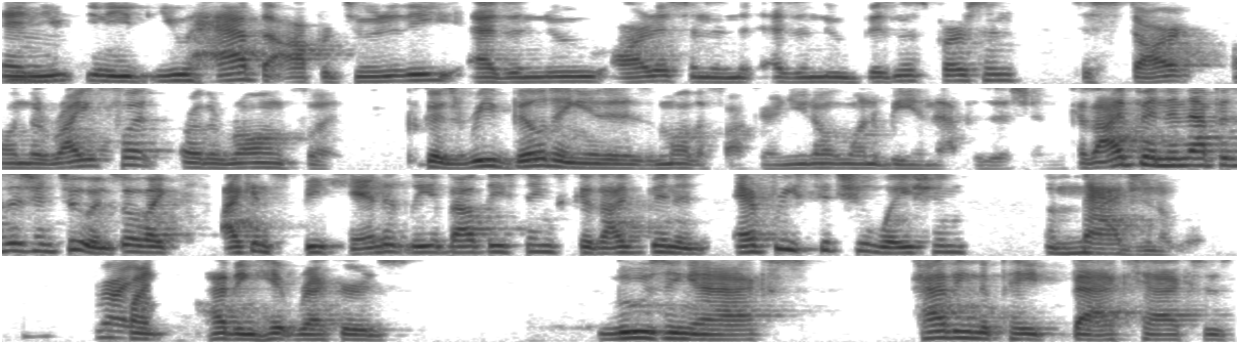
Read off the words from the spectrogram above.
And mm-hmm. you, you need you have the opportunity as a new artist and as a new business person to start on the right foot or the wrong foot because rebuilding it is a motherfucker and you don't want to be in that position. Because i've been in that position too. And so like i can speak candidly about these things because i've been in every situation imaginable. Right. Find, having hit records losing acts having to pay back taxes.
